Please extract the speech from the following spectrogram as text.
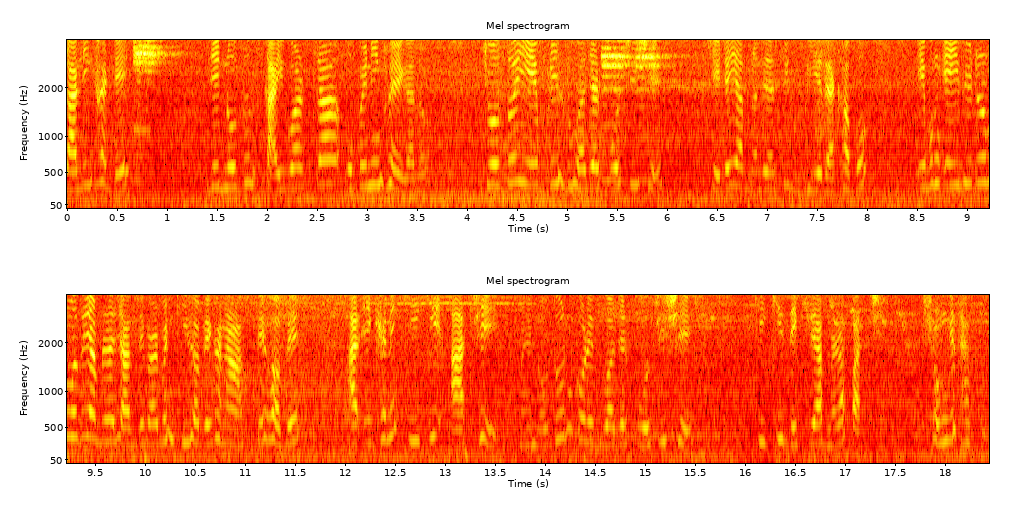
কালীঘাটে যে নতুন স্কাইওয়ার্কটা ওপেনিং হয়ে গেল, চোদ্দোই এপ্রিল দু হাজার পঁচিশে সেটাই আপনাদের আজকে ঘুরিয়ে দেখাবো এবং এই ভিডিওর মধ্যেই আপনারা জানতে পারবেন কীভাবে এখানে আসতে হবে আর এখানে কি কি আছে মানে নতুন করে দু হাজার পঁচিশে কী কী দেখতে আপনারা পাচ্ছেন। সঙ্গে থাকুন।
